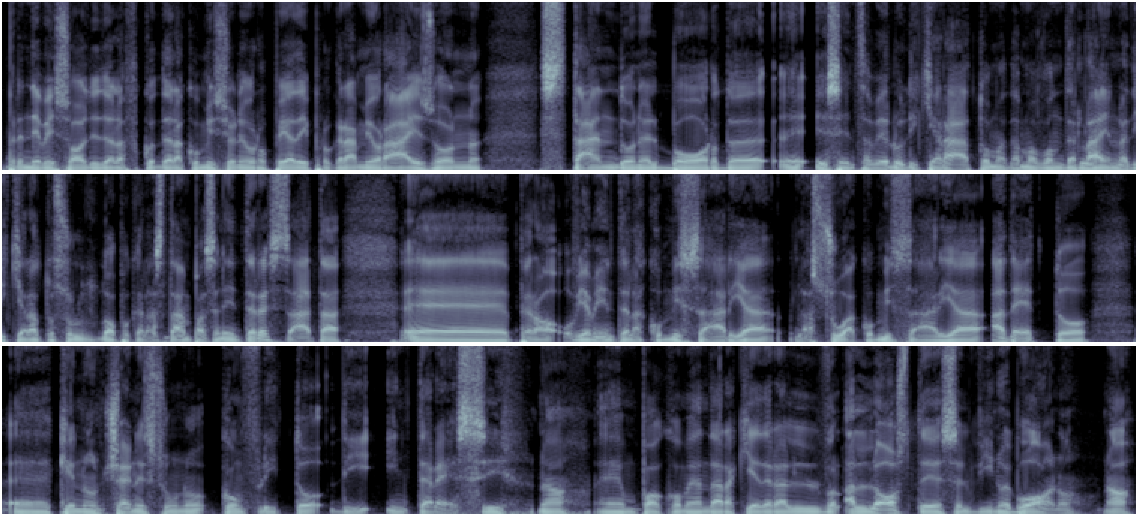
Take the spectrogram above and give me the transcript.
prendeva i soldi della, della, Commissione europea dei programmi Horizon stando nel board e, e, senza averlo dichiarato, Madame von der Leyen l'ha dichiarato solo dopo che la stampa se n'è interessata, eh, però ovviamente la commissaria, la sua commissaria ha detto eh, che non c'è nessun conflitto di interessi, no? È un po' come andare a chiedere al, all'oste se il vino è buono, no?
